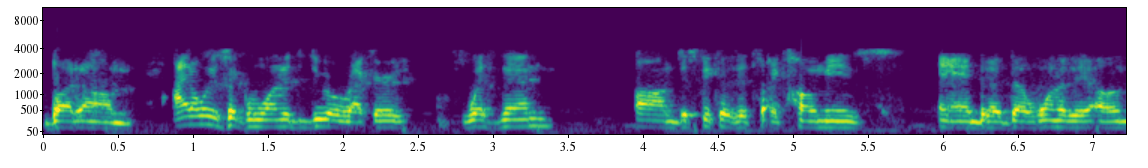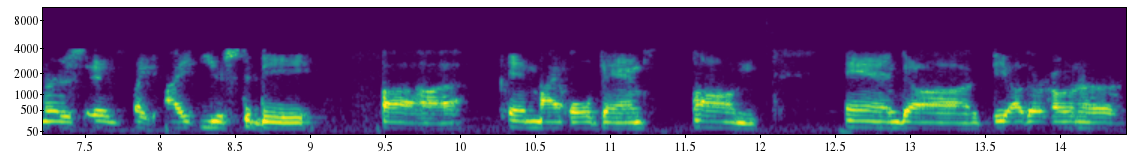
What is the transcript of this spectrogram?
But um, I'd always like wanted to do a record with them, um, just because it's like homies, and the, the one of the owners is like I used to be uh, in my old band, um, and uh, the other owner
